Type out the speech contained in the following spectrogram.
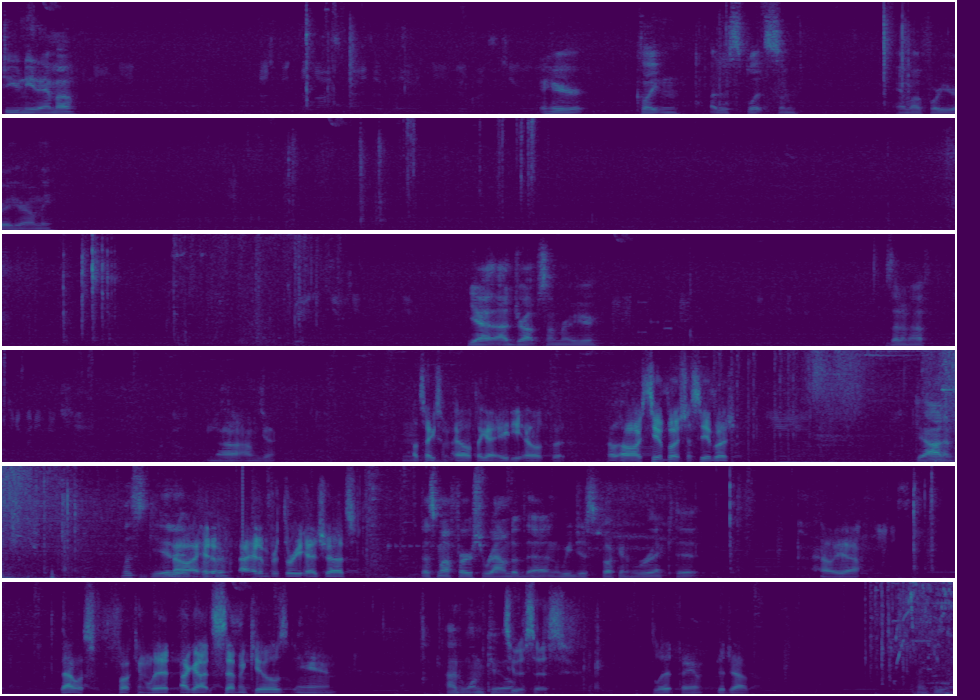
Do you need ammo? Those, the last guys over there, the last two are Here, Clayton. I just split some ammo for you right here on me. Yeah, I dropped some right here. Is that enough? Nah, I'm good. I'll take mm-hmm. some health. I got 80 health, but Oh, oh, I see a bush. I see a bush. Got him. Let's get it. no, I hit bro. him. I hit him for three headshots. That's my first round of that, and we just fucking wrecked it. Hell yeah. That was fucking lit. I got seven kills and I had one kill. two assists. Lit, fam. Good job. Thank you.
